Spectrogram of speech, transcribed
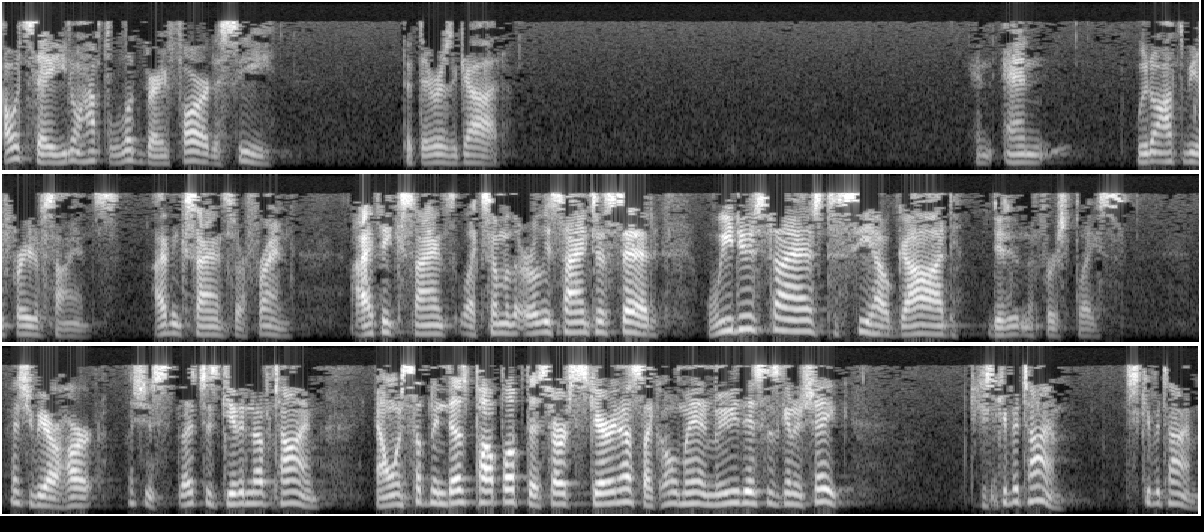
I would say you don't have to look very far to see that there is a God. And, and we don't have to be afraid of science. I think science is our friend. I think science, like some of the early scientists said, we do science to see how God did it in the first place. That should be our heart. Let's just let's just give it enough time. And when something does pop up that starts scaring us, like, oh man, maybe this is going to shake, just give it time. Just give it time.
